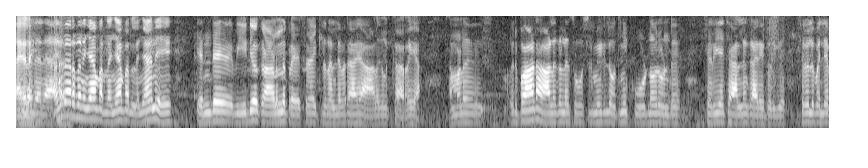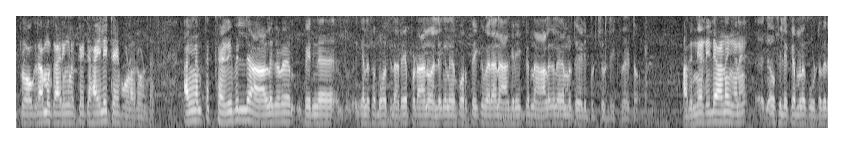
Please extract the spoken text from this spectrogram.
അത് വേറെ. ഞാൻ പറഞ്ഞു ഞാൻ പറഞ്ഞില്ല. ഞാൻ എന്റെ വീഡിയോ കാണുന്ന പ്രേക്ഷകരായിട്ടുള്ള നല്ലവരായ ആളുകൾക്ക് അറിയാം. നമ്മൾ ഒരുപാട് ആളുകൾ സോഷ്യൽ മീഡിയയിൽ ഒതുങ്ങി കൂടുന്നവരുണ്ട്. ചെറിയ ചാനലും കാര്യമായിട്ട് ഒതുങ്ങി. ചില വലിയ പ്രോഗ്രാമും കാര്യങ്ങളൊക്കെ ആയിട്ട് ഹൈലൈറ്റ് ആയി പോകുന്നവരുണ്ട് അങ്ങനത്തെ കഴിവില്ല ആളുകളെ പിന്നെ ഇങ്ങനെ സമൂഹത്തിൽ അറിയപ്പെടാനോ അല്ലെങ്കിൽ പുറത്തേക്ക് വരാൻ ആഗ്രഹിക്കുന്ന ആളുകളെ നമ്മൾ തേടി പിടിച്ചുകൊണ്ടിരിക്കുക കേട്ടോ അതിനിടയിലാണ് ഇങ്ങനെ നോഫിലൊക്കെ നമ്മളെ കൂട്ടത്തിൽ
